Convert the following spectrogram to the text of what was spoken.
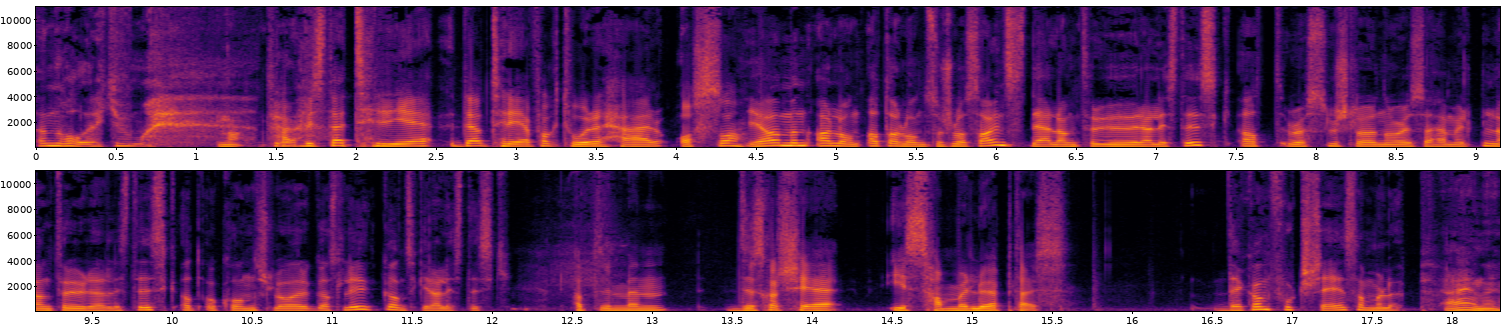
Den holder ikke for meg. Nei. Her, hvis det er, tre, det er tre faktorer her også Ja, men Alon at Alonso slår Sainz, det er langt fra urealistisk. At Russell slår Norris og Hamilton, langt fra urealistisk. At Ocon slår Gasly, ganske realistisk. at, Men det skal skje i samme løp, Theis. Det kan fort skje i samme løp. Jeg er enig.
